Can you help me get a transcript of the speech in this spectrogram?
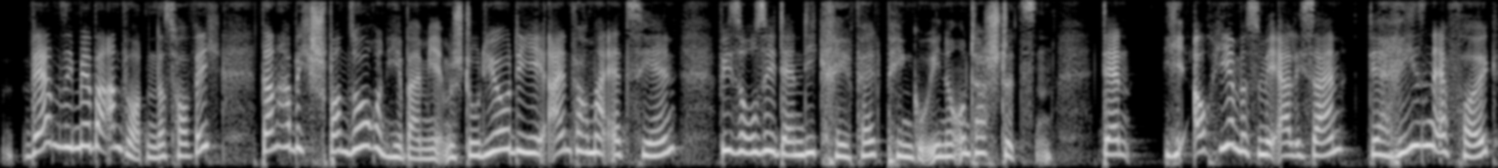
werden Sie mir beantworten, das hoffe ich. Dann habe ich Sponsoren hier bei mir im Studio, die einfach mal erzählen, wieso sie denn die Krefeld-Pinguine unterstützen. Denn auch hier müssen wir ehrlich sein, der Riesenerfolg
